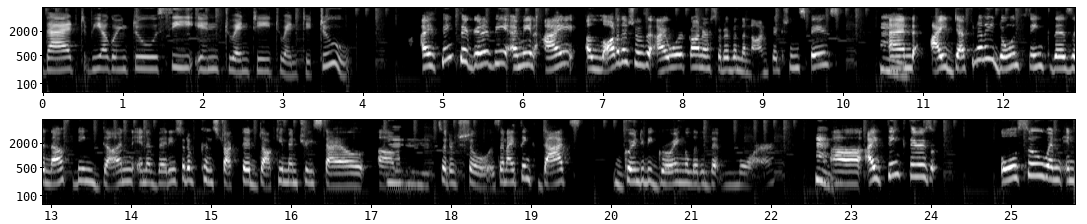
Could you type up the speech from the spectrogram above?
that we are going to see in 2022? I think they're going to be. I mean, I a lot of the shows that I work on are sort of in the nonfiction space, and I definitely don't think there's enough being done in a very sort of constructed documentary style um, sort of shows, and I think that's going to be growing a little bit more. Uh, I think there's also when in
